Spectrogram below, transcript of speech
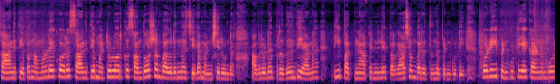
സാന്നിധ്യം അപ്പം നമ്മളുടെയൊക്കെ ഓരോ സാന്നിധ്യം മറ്റുള്ളവർക്ക് സന്തോഷം പകരുന്ന ചില മനുഷ്യരുണ്ട്. അവരുടെ പ്രതിനിധിയാണ് ടി. പത്മനാഭനിലെ പ്രകാശം പരത്തുന്ന പെൺകുട്ടി. അപ്പോൾ ഈ പെൺകുട്ടിയെ കാണുമ്പോൾ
